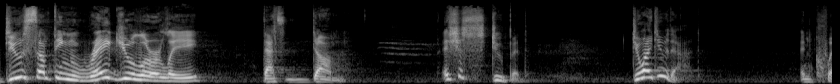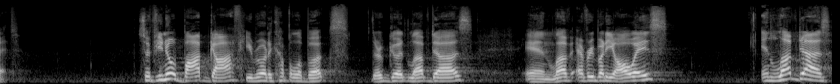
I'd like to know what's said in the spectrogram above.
do something regularly that's dumb? It's just stupid. Do I do that? And quit. So if you know Bob Goff, he wrote a couple of books. They're good, Love Does, and Love Everybody Always. In Love Does,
